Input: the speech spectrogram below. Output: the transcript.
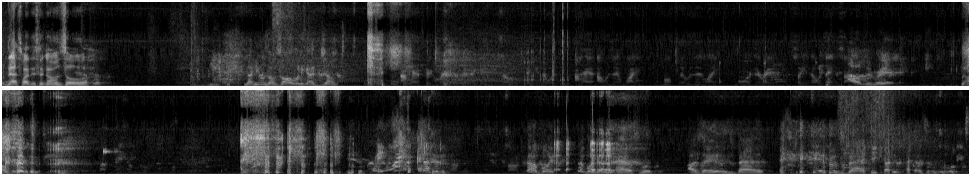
That's why this nigga on Yeah, Zol. that's what- no, he was on zone when he got jumped. I had picked red, and they gave me zone. And you know what? I had, I was in white. Both of them was in like orange and red. So you know what I was in red. Was there too. Wait, what? That boy, that boy got his ass whooped. Isaiah, it was bad. it was bad. He got his ass whooped.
